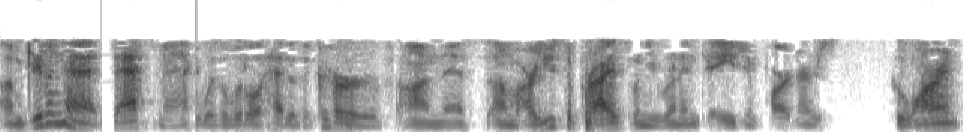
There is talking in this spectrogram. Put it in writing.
Um, given that SaaSmax was a little ahead of the curve on this, um, are you surprised when you run into agent partners who aren't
